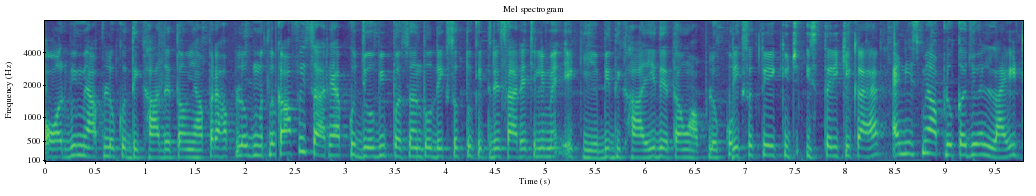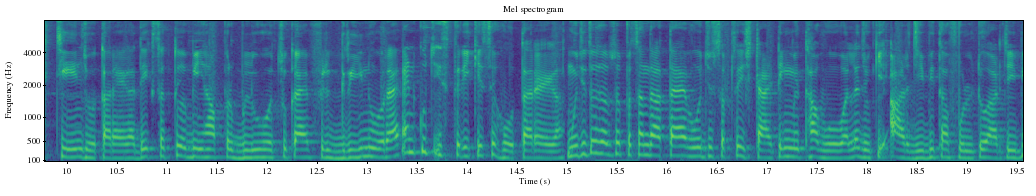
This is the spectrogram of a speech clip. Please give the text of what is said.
और भी मैं आप लोग को दिखा देता हूँ। यहाँ पर आप लोग मतलब काफ़ी सारे आपको जो भी पसंद हो, देख सकते हो कितने सारे, चलिए मैं एक ये भी दिखा ही देता हूँ आप लोग को। देख सकते हो कुछ इस तरीके का है। एंड इसमें आप लोग का जो है लाइट चेंज होता रहेगा। देख सकते हो अभी यहाँ पर ब्लू हो चुका है, फिर ग्रीन हो रहा है। एंड कुछ इस तरीके से होता रहेगा। मुझे तो सबसे पसंद आता है वो जो सबसे स्टार्टिंग में था वो वाला, जो की आर था फुल टू आर एंड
